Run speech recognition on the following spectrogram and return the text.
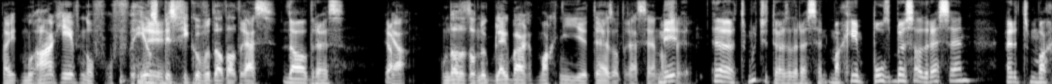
dat je het moet aangeven, of, of heel Nee. specifiek over dat adres? Dat adres. Ja. Omdat het dan ook blijkbaar, het mag niet je thuisadres zijn. Nee, eh, het moet je thuisadres zijn. Het mag geen postbusadres zijn. En het mag,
